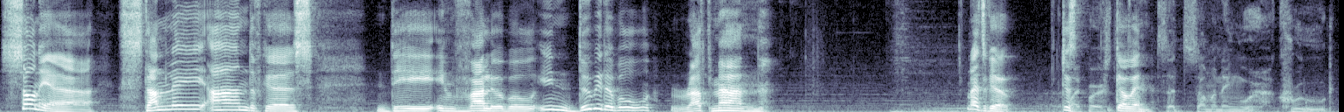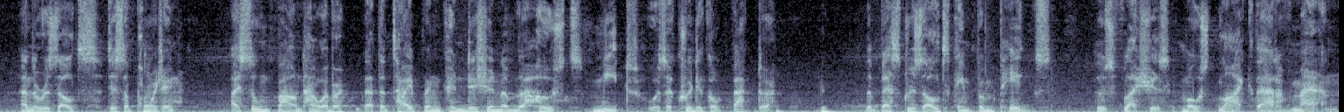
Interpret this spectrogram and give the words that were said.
Sonia, Stanley, and of course, the invaluable, indubitable Ratman. Let's go. Just go in. at summoning were crude, and the results disappointing. I soon found, however, that the type and condition of the host's meat was a critical factor. The best results came from pigs, whose flesh is most like that of man.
